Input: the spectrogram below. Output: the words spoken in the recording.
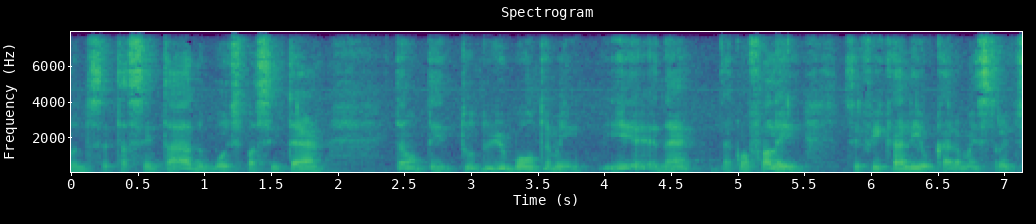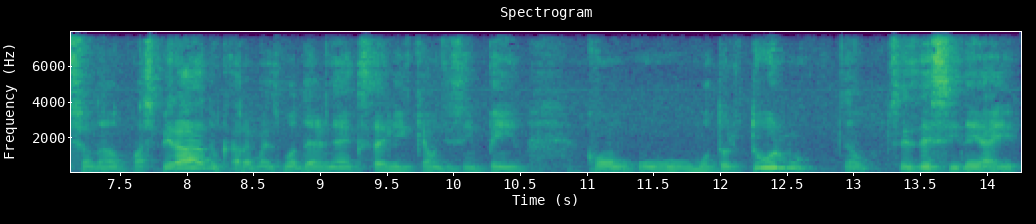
onde você está sentado, bom espaço interno. Então tem tudo de bom também. E, né, é como eu falei, você fica ali o cara mais tradicional com aspirado, o cara mais modernex ali, que é um desempenho com o motor turbo. Então, vocês decidem aí.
